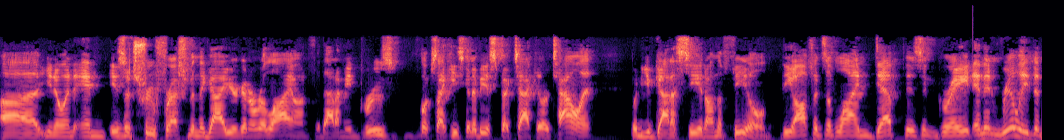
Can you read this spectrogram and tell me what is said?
Uh, you know, and, and is a true freshman the guy you're going to rely on for that? I mean, Bruce looks like he's going to be a spectacular talent, but you've got to see it on the field. The offensive line depth isn't great. And then really the,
